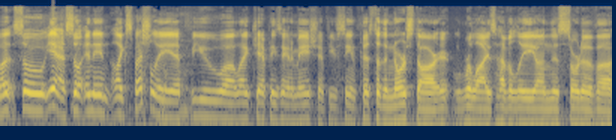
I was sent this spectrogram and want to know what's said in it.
But so yeah, so and then like especially if you uh, like Japanese animation, if you've seen Fist of the North Star, it relies heavily on this sort of uh,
